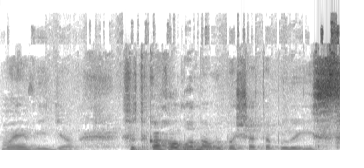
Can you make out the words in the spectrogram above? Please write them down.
моє відео. Все така голодна, вибачайте, буду їсти.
